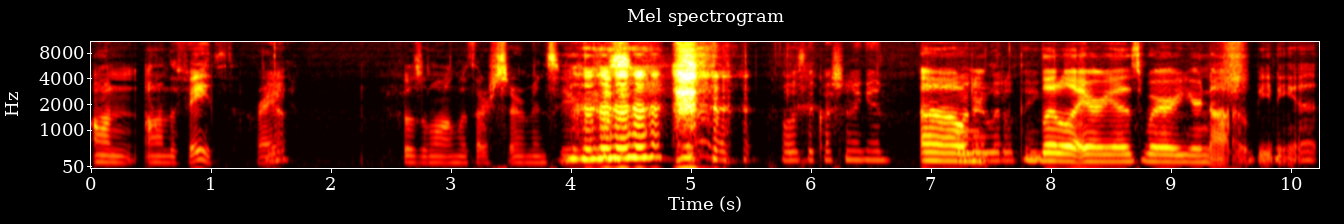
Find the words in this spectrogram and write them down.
on on the faith, right? Yep. Goes along with our sermon series. what was the question again um, what are little things little areas where you're not obedient.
